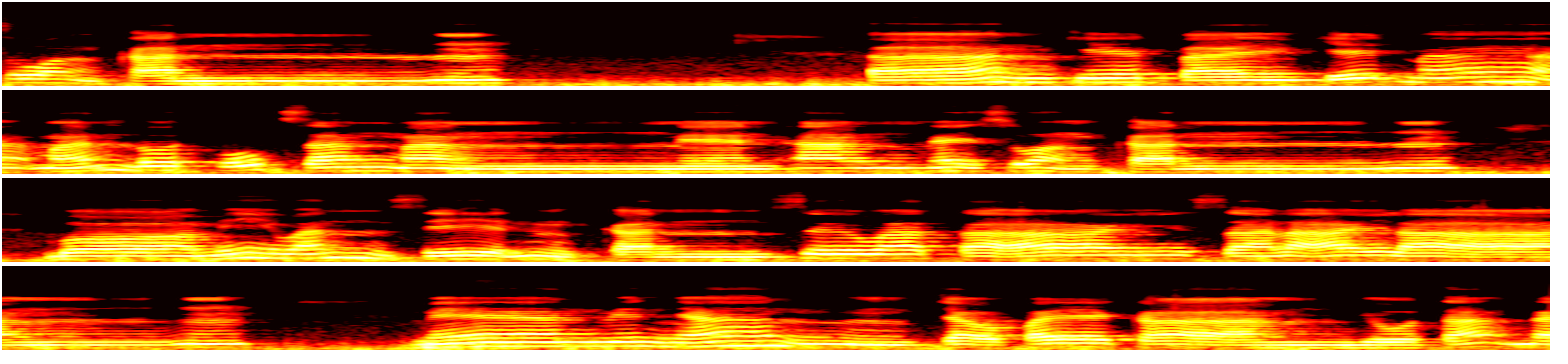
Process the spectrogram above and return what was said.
ส่วงคันการคิดไปคิดมา มันลดอุกสังมังเนียนอังในส่วงคัน บ่มีวันสิ้นกันซื้อว่าตายสลายลาง แม่นวิญญาณเจ้าไปข้าง อยู่ทางใด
